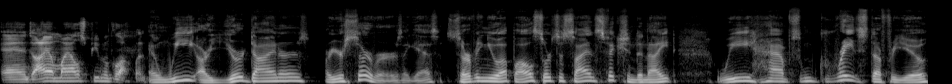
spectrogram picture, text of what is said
And I am Miles P. McLaughlin. and we are your diners, or your servers, I guess, serving you up all sorts of science fiction tonight. We have some great stuff for you,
